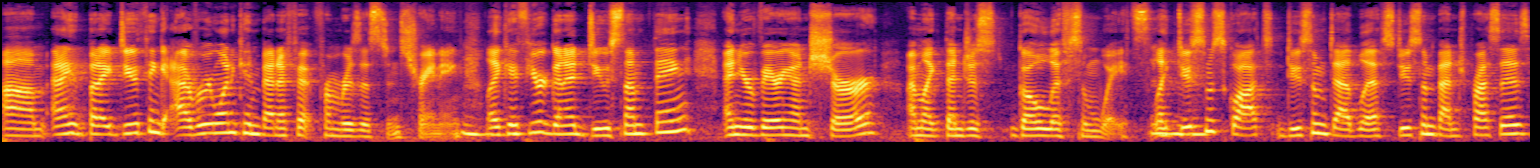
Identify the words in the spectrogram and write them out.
Um, and I, but I do think everyone can benefit from resistance training. Like if you're gonna do something and you're very unsure, I'm like, then just go lift some weights. Like do some squats, do some deadlifts, do some bench presses,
